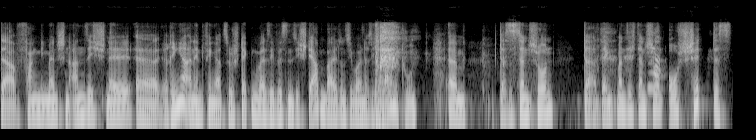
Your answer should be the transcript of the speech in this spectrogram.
da fangen die Menschen an, sich schnell äh, Ringe an den Finger zu stecken, weil sie wissen, sie sterben bald und sie wollen das nicht alleine tun. Ähm, das ist dann schon, da denkt man sich dann schon, oh shit, das,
